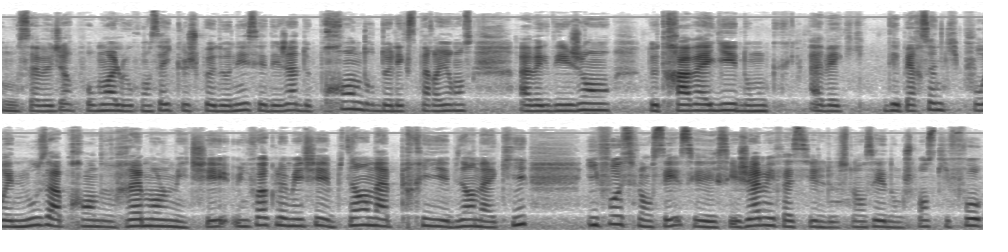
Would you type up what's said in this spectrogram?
Donc ça veut dire pour moi, le conseil que je peux donner, c'est déjà de prendre de l'expérience avec des gens, de travailler donc avec des personnes qui pourraient nous apprendre vraiment le métier. Une fois que le métier est bien appris et bien acquis, il faut se lancer. C'est jamais facile de se lancer, donc je pense qu'il faut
